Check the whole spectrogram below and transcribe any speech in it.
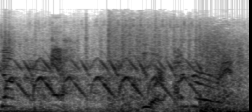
dump. You are under arrest.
